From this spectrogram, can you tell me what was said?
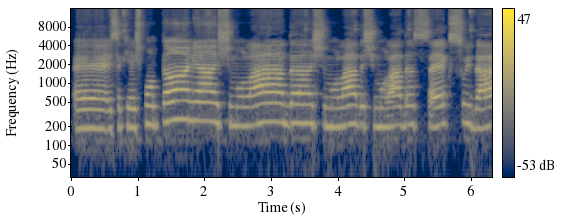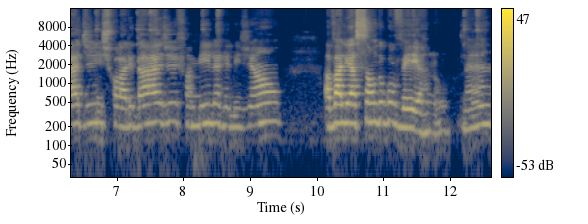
É, esse aqui é espontânea, estimulada, estimulada, estimulada, sexo, idade, escolaridade, família, religião, avaliação do governo, né?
